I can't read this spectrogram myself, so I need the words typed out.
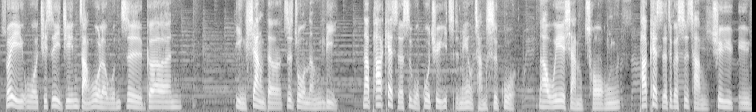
所以我其实已经掌握了文字跟影像的制作能力。那 Podcast 是我过去一直没有尝试过，那我也想从 Podcast 的这个市场去。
